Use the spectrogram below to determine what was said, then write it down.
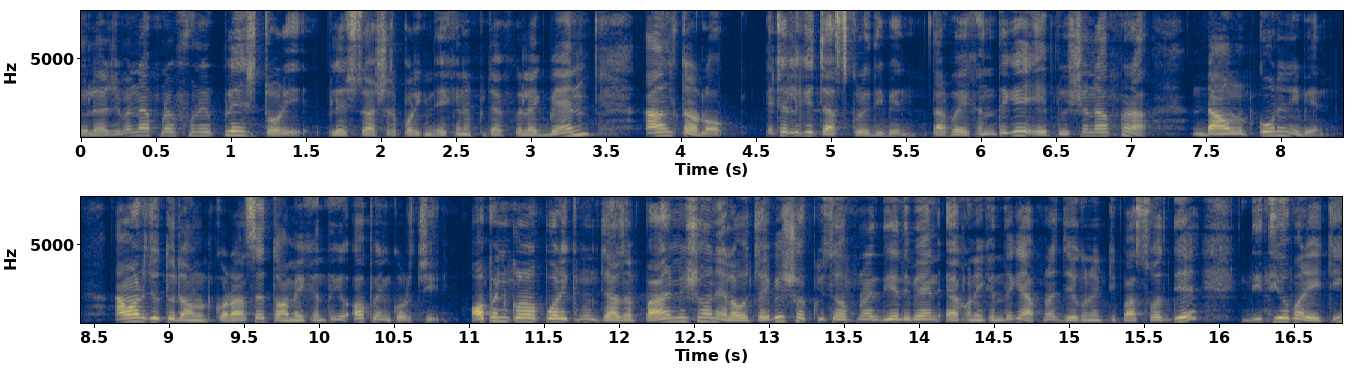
চলে আসবেন আপনার ফোনের প্লে স্টোরে প্লে স্টোরে আসার পরে এখানে আপনি টাইপ করে লিখবেন আলট্রালক এটা লিখে চার্জ করে দিবেন। তারপর এখান থেকে অ্যাপ্লিকেশন আপনারা ডাউনলোড করে নেবেন। আমার যত ডাউনলোড করা আছে, তো আমি এখান থেকে ওপেন করছি। ওপেন করার পরে কিন্তু যা যা পারমিশন এলাও চাইবে সব কিছু আপনারা দিয়ে দেবেন। এখন এখান থেকে আপনার যে কোনো একটি পাসওয়ার্ড দিয়ে দ্বিতীয়বার এটি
